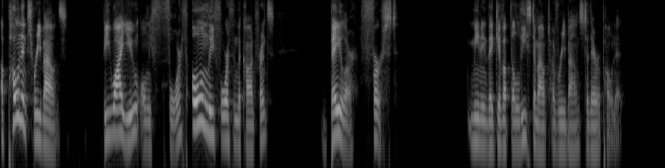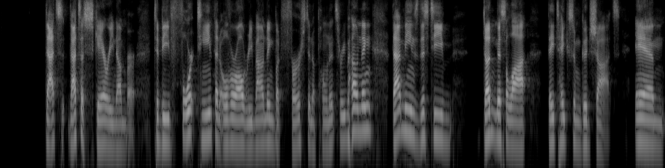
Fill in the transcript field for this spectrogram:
Opponents' rebounds. BYU only fourth, only fourth in the conference. Baylor first, meaning they give up the least amount of rebounds to their opponent. That's that's a scary number to be 14th in overall rebounding, but first in opponents rebounding. That means this team doesn't miss a lot. They take some good shots. And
